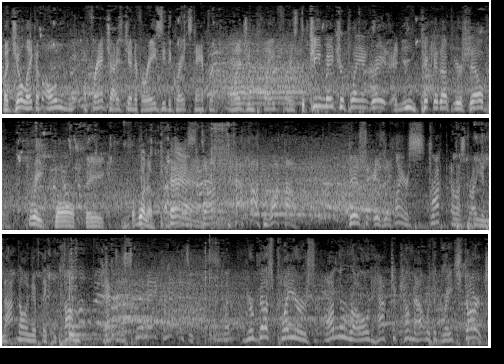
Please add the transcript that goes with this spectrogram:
But Joe Lacob owned a franchise. Jennifer Azzi, the great Stanford legend, played for his The teammates are playing great, and you pick it up yourself. Great ball fake. What a Nice pass. dump down. Wow. This is a player struck an Australian, not knowing if they can come after the school made a commitment to them. but your best players on the road have to come out with a great start.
